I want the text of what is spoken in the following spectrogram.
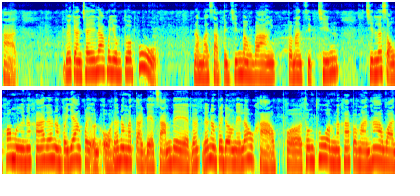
ขาด โดยการใช้รากมะยมตัวผู้นำมาสับเป็นชิ้นบางๆประมาณ 10 ชิ้น ชิ้นละสองข้อมือนะคะ แล้วนำไปย่างไฟอ่อนๆ แล้วนำมาตากแดด 3 แดด แล้วแล้วนำไปดองในเหล้าขาวพอท่วมๆนะคะ ประมาณ 5 วัน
